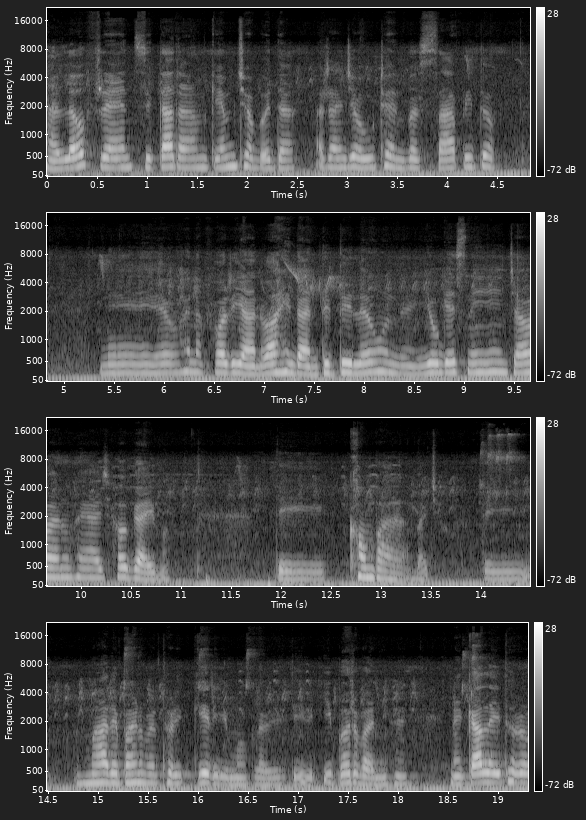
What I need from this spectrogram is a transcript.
હેલો ફ્રેન્ડ સીતારામ, કેમ છો બધા? અટાણે ઉઠે ને બસ સા પીધો. ને એવું હે ને ફરિયાન વાહિદાન દીધી લેવું ને યોગેશને જવાનું હે આજ હગાઈમાં. તે ખંભાળા બાજુ. તે મારે ભાણવર થોડી કેરી મોકલાવી હતી. એ ભરવાની હે ને કાલે થોડો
